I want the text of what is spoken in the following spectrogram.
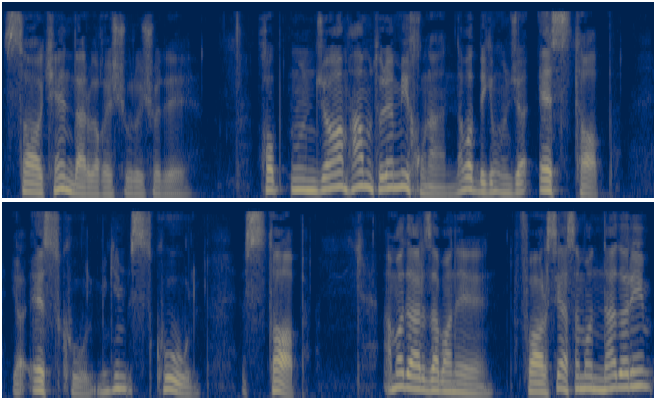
ساکن در واقع شروع شده. خب اونجا هم همونطوری می‌خونن. نباید بگیم اونجا استاپ یا اسکول میگیم سکول استاپ اما در زبان فارسی اصلا ما نداریم.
